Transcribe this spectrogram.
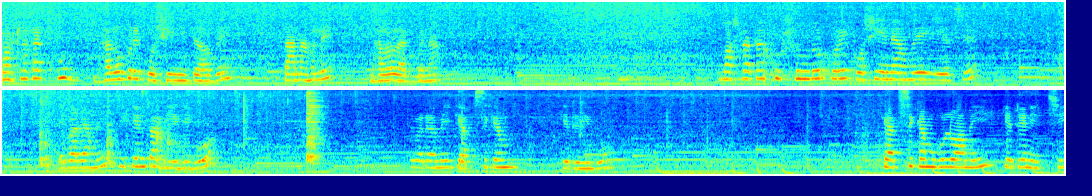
মশলাটা খুব ভালো করে কষিয়ে নিতে হবে, তা না হলে ভালো লাগবে না। মশলাটা খুব সুন্দর করে কষিয়ে নেওয়া হয়ে গিয়েছে। এবারে আমি চিকেনটা দিয়ে দিব। এবারে আমি ক্যাপসিকাম কেটে নিব। ক্যাপসিকামগুলো আমি কেটে নিচ্ছি।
